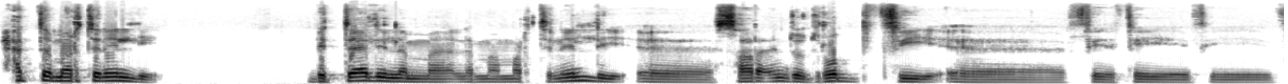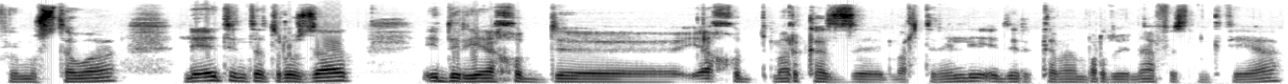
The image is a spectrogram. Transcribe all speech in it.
حتى مارتينيلي بالتالي لما لما مارتينيلي آه، صار عنده drop في آه، في في في في مستواه لقيت انت تروزارد قدر ياخذ آه، ياخذ مركز مارتينيلي قدر كمان برضه ينافس نكتيا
